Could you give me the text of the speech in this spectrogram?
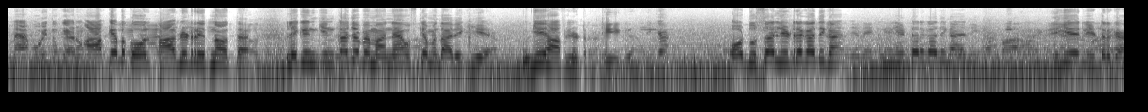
मैं वही तो कह रहा हूँ आपके बकौल हाफ़ लीटर इतना होता है। लेकिन इनका जो पैमाना है उसके मुताबिक ये है। ये हाफ़ लीटर ठीक है। ठीक है? और दूसरा लीटर का दिखाएँ। लीटर का दिखाएँ जी। ये लीटर का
